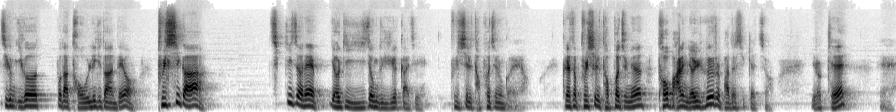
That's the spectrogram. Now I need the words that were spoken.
지금 이것보다 더 올리기도 한데요. 불씨가 식기 전에 여기 이 정도 위에까지 불씨를 덮어주는 거예요. 그래서 불씨를 덮어주면 더 많은 열 효율을 받을 수 있겠죠. 이렇게 예,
